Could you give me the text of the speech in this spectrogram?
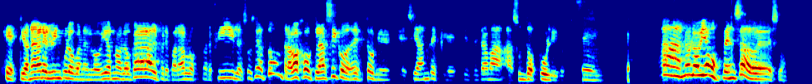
gestionar el vínculo con el gobierno local, preparar los perfiles, o sea, todo un trabajo clásico de esto que, decía antes que, se llama asuntos públicos. Sí. Ah, no lo habíamos pensado eso.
